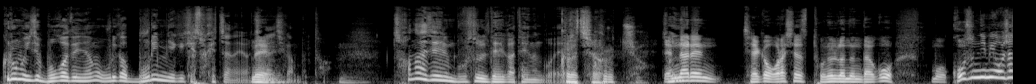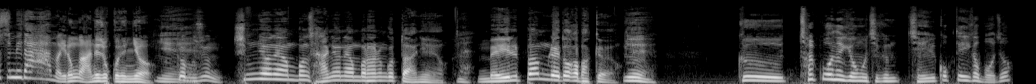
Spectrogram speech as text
그러면 이제 뭐가 되냐면 우리가 무림 얘기 계속했잖아요. 네. 지난 시간부터. 천하제일 무술대회가 되는 거예요. 그렇죠. 그렇죠. 옛날엔 제가 오락실에서 돈을 넣는다고 뭐 고수님이 오셨습니다. 막 이런 거 안 해줬거든요. 예. 그러니까 무슨 10년에 한 번, 4년에 한 번 하는 것도 아니에요. 네. 매일 밤 레더가 바뀌어요. 예. 그 철권의 경우 지금 제일 꼭대기가 뭐죠?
